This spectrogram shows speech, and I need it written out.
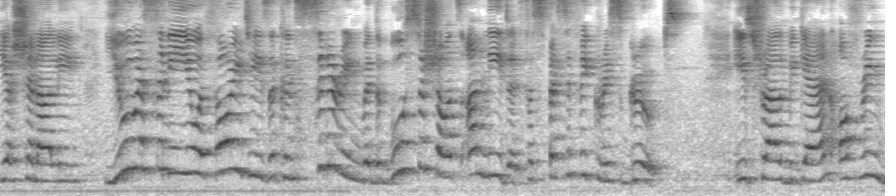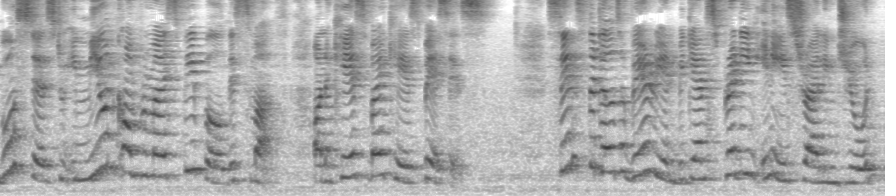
Yes, Shanali. US and EU authorities are considering whether booster shots are needed for specific risk groups. Israel began offering boosters to immune-compromised people this month on a case-by-case -case basis. Since the Delta variant began spreading in Israel in June,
